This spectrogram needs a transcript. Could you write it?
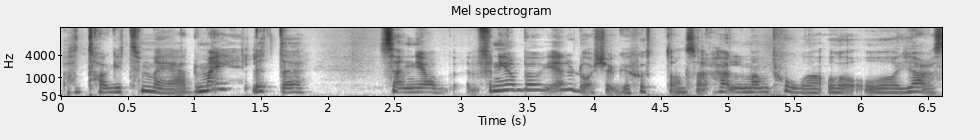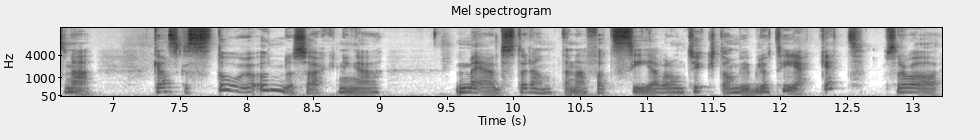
har, tagit med mig lite sen jag, för när jag började då 2017 så höll man på att göra sådana här ganska stora undersökningar med studenterna för att se vad de tyckte om biblioteket. Så det var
